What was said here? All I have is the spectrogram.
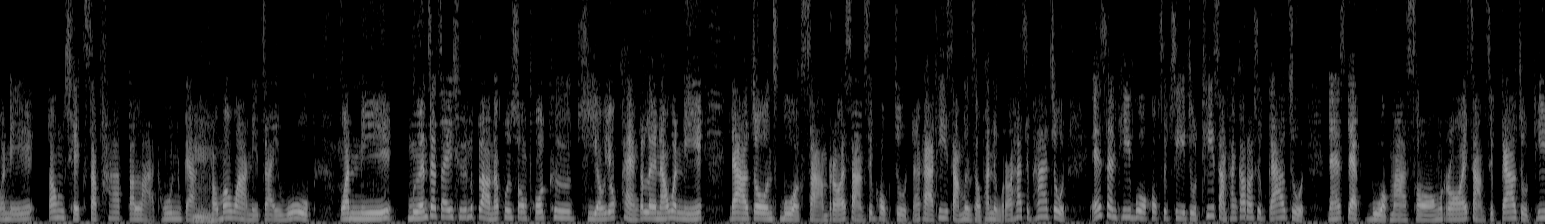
วันนี้ต้องเช็คสภาพตลาดหุ้นกัน เพราะเมื่อวานในใจวูบ วันนี้เหมือนจะใจชื้นหรือเปล่านะคุณทรงพจน์คือเขียวยกแผงกันเลยนะวันนี้ ดาวโจนส์บวก 336 จุดนะคะ ที่ 32,155 จุด S&P บวก 64 จุดที่ 3,919 จุด NASDAQ บวกมา 239 จุดที่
